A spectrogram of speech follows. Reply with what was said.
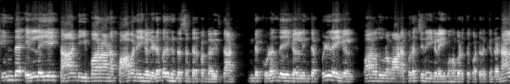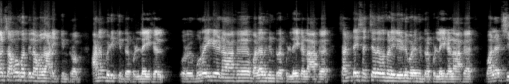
இந்த எல்லையை தாண்டி இவ்வாறான பாவனைகள் இடம்பெறுகின்ற சந்தர்ப்பங்களில் தான் இந்த குழந்தைகள் இந்த பிள்ளைகள் பாரதூரமான பிரச்சனைகளை முகம் கொடுத்துக் நாங்கள் சமூகத்தில் அவதானிக்கின்றோம். அடம்பிடிக்கின்ற பிள்ளைகள் ஒரு முறைகேடாக வளர்கின்ற பிள்ளைகளாக சண்டை சச்சரவுகளில் ஈடுபடுகின்ற பிள்ளைகளாக வளர்ச்சி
